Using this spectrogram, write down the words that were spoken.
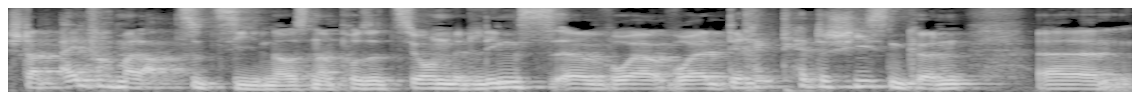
statt einfach mal abzuziehen aus einer Position mit links, äh, wo, er, wo er direkt hätte schießen können, äh,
